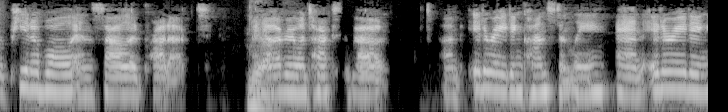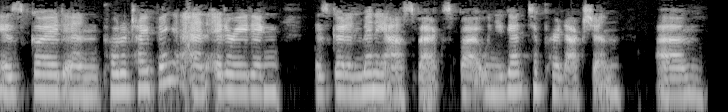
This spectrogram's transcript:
repeatable and solid product. Yeah. I know everyone talks about um, iterating constantly, and iterating is good in prototyping, and iterating is good in many aspects. But when you get to production, um,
